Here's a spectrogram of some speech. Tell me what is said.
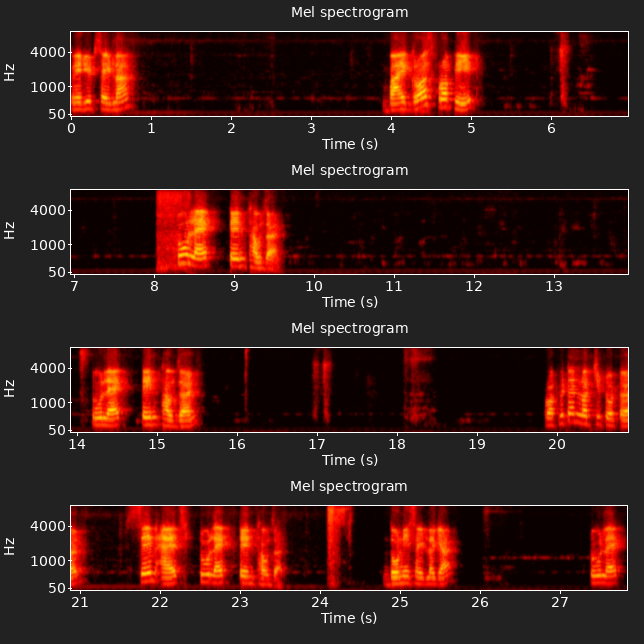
credit side by gross profit two lakh ten thousand two lakh ten thousand profit and loss total same as two lakh ten thousand दोनों साइड लिया टू लैक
